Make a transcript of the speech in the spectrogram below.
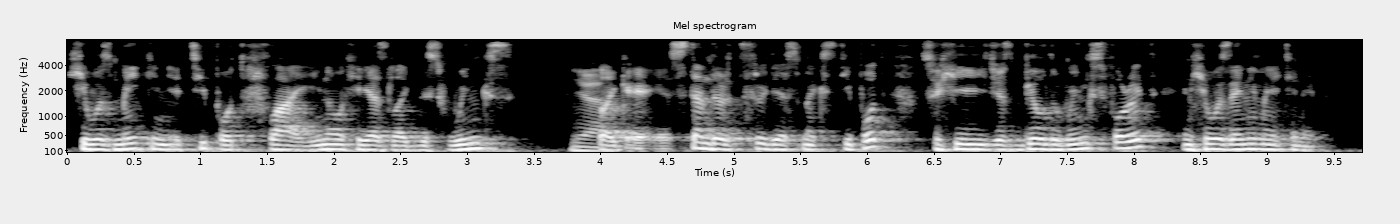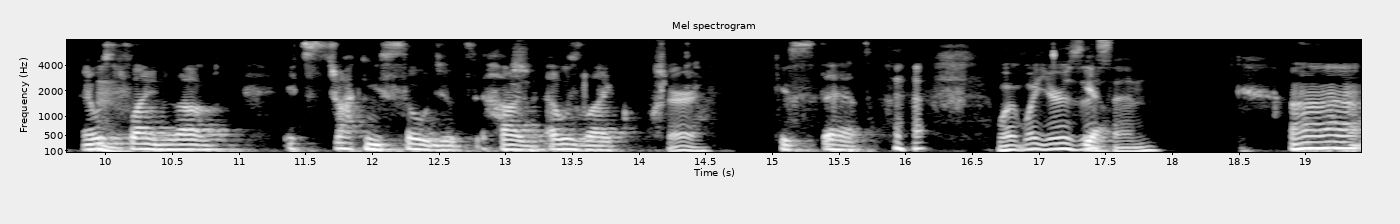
He was making a teapot fly. You know, he has like these wings. Yeah. Like a standard 3ds Max teapot. So he just built the wings for it and he was animating it. I was mm. flying around. It struck me so dude, hard. I was like, sure, he's dead. what what year is this yeah. in? Uh,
